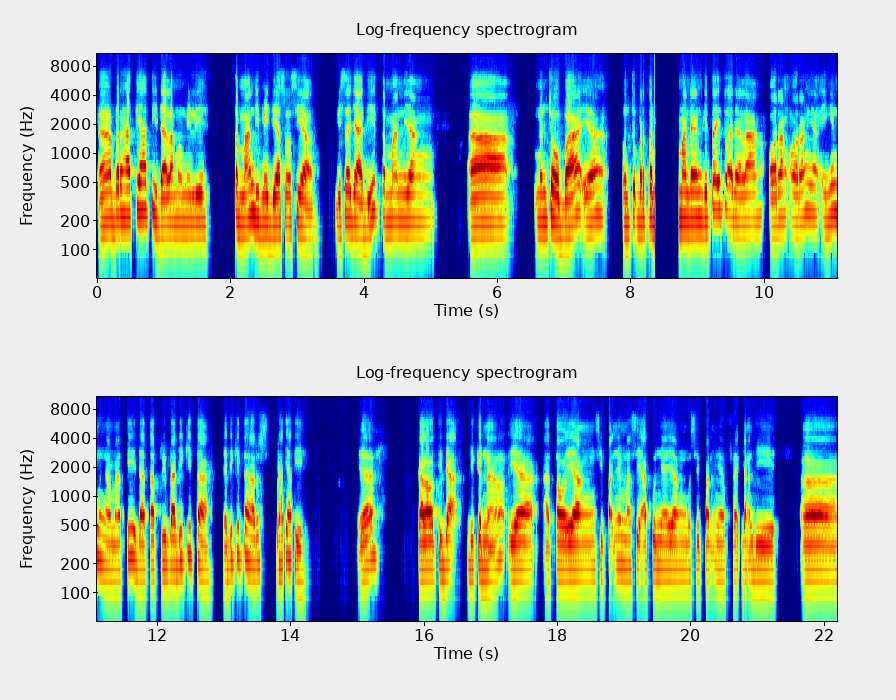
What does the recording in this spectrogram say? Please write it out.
eh, berhati-hati dalam memilih teman di media sosial. Bisa jadi teman yang eh, mencoba ya untuk berteman dengan kita itu adalah orang-orang yang ingin mengamati data pribadi kita. Jadi kita harus berhati-hati ya. Kalau tidak dikenal ya atau yang sifatnya masih akunnya yang sifatnya fake yang di eh,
